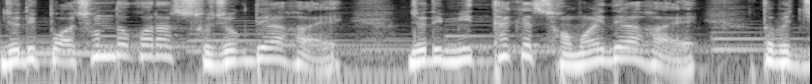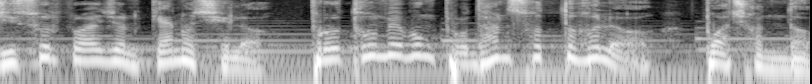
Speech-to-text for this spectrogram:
যদি পছন্দ করার সুযোগ দেওয়া হয়, যদি মিথ্যাকে সময় দেওয়া হয়, তবে যিশুর প্রয়োজন কেন ছিল? প্রথম এবং প্রধান সত্য হল পছন্দ।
